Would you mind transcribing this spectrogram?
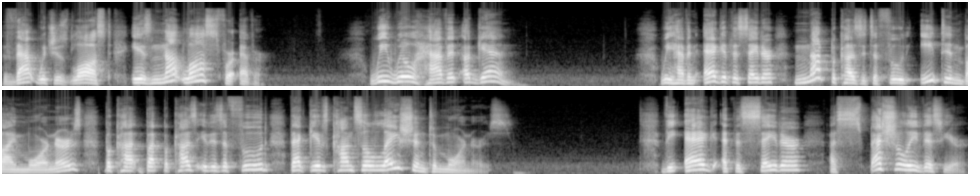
that which is lost is not lost forever. We will have it again. We have an egg at the Seder not because it's a food eaten by mourners, but because it is a food that gives consolation to mourners. The egg at the Seder, especially this year,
